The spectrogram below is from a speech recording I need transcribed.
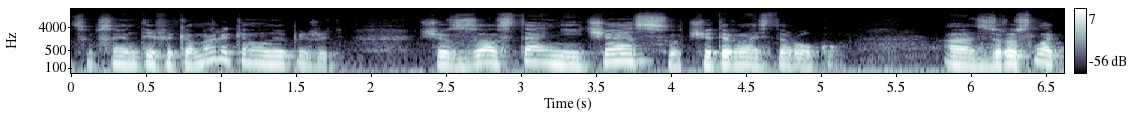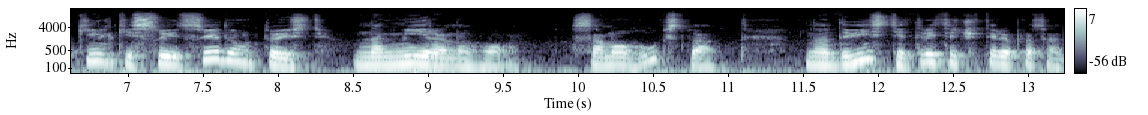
це в Scientific American вони пишуть, що за останній час, з 2014 року, зросла кількість суїциду, тобто наміреного самогубства на 234%.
